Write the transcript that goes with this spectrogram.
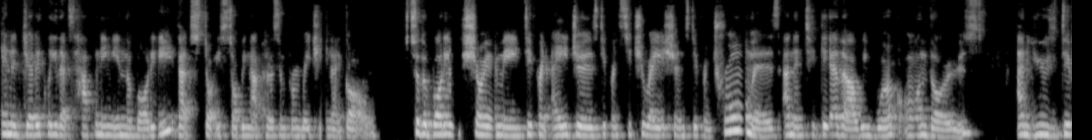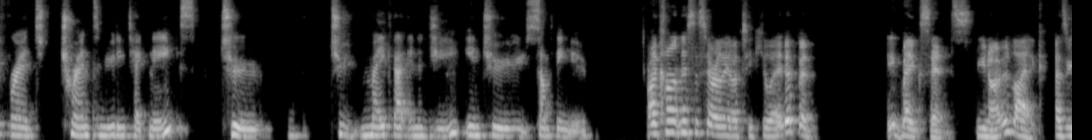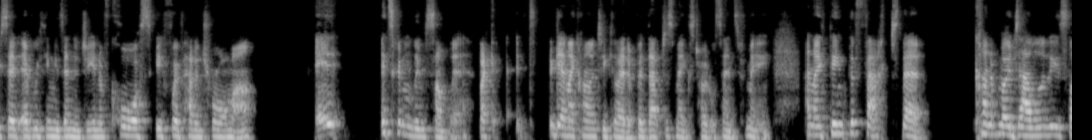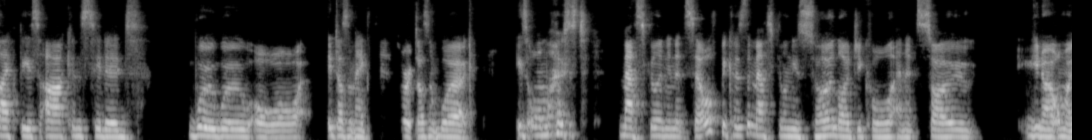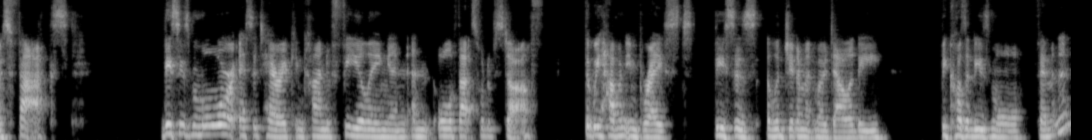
energetically that's happening in the body that is stopping that person from reaching that goal. So the body will show me different ages, different situations, different traumas, and then together we work on those and use different transmuting techniques to to make that energy into something new. I can't necessarily articulate it, but it makes sense, you know, like as you said, everything is energy. And of course, if we've had a trauma, it, it's going to live somewhere. Like, it, again, I can't articulate it, but that just makes total sense for me. And I think the fact that kind of modalities like this are considered woo woo or it doesn't make sense or it doesn't work is almost masculine in itself because the masculine is so logical and it's so you know almost facts. This is more esoteric and kind of feeling and and all of that sort of stuff that we haven't embraced this as a legitimate modality because it is more feminine.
